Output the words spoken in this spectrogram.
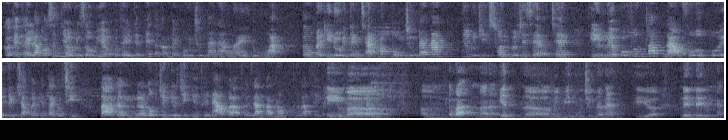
Có thể thấy là có rất nhiều cái dấu hiệu có thể nhận biết ra căn bệnh buồng trứng đa nang này đúng không ạ? Vâng, vậy thì đối với tình trạng mắc buồng trứng đa nang như của chị Xuân vừa chia sẻ ở trên thì liệu có phương pháp nào phù hợp với tình trạng bệnh hiện tại của chị và cần ờ, lộ trình điều trị như thế nào và thời gian bao lâu thưa bác sĩ? Khi mà uh, các bạn mà đã biết uh, mình bị buồng trứng đa nang thì uh, nên đến các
